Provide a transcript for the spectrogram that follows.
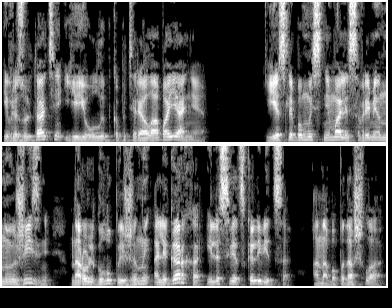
и в результате ее улыбка потеряла обаяние. Если бы мы снимали современную жизнь на роль глупой жены олигарха или светской львицы, она бы подошла.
